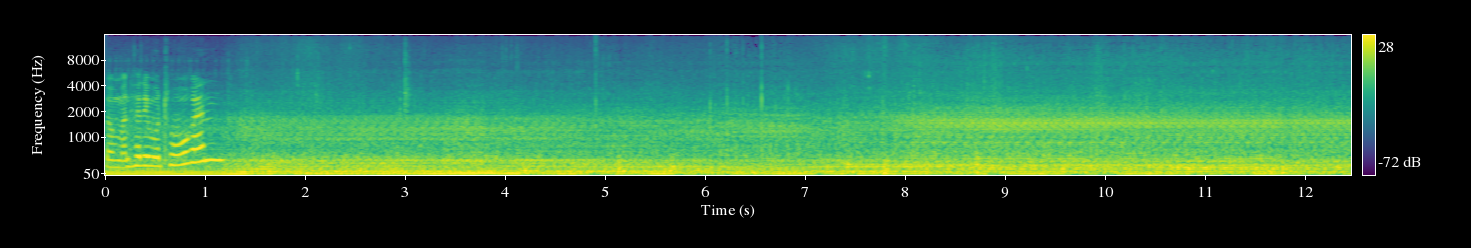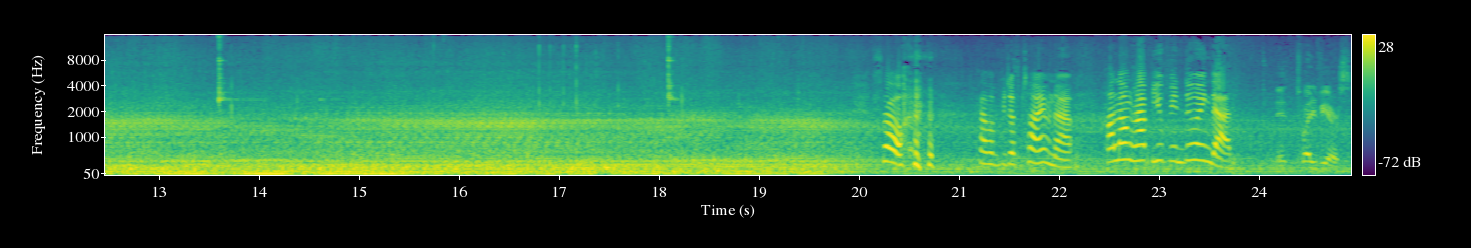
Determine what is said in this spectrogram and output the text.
So, man hört die Motoren. Have a bit of time now. How long have you been doing that? Uh, 12 years.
